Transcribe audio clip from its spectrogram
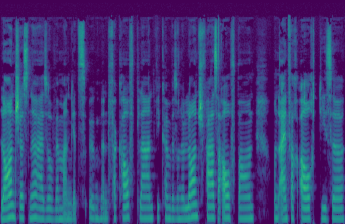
Launches, ne, also wenn man jetzt irgendeinen Verkauf plant, wie können wir so eine Launchphase aufbauen und einfach auch diese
